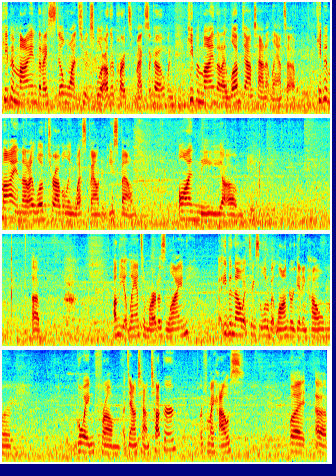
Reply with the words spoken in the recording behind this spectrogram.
keep in mind that I still want to explore other parts of Mexico and keep in mind that I love downtown Atlanta. Keep in mind that I love traveling westbound and eastbound on the um, uh, on the Atlanta MARTA's line, even though it takes a little bit longer getting home or going from a downtown Tucker or from my house. But uh,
